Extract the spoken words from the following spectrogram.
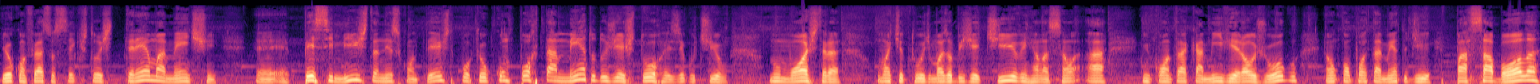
Eu confesso a você que estou extremamente é, pessimista nesse contexto, porque o comportamento do gestor executivo não mostra uma atitude mais objetiva em relação a encontrar caminho e virar o jogo. É um comportamento de passar a bola.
